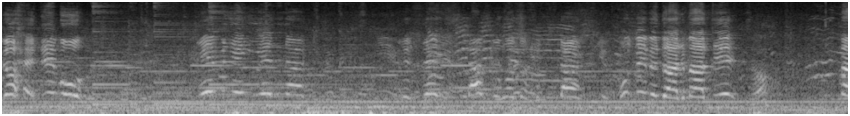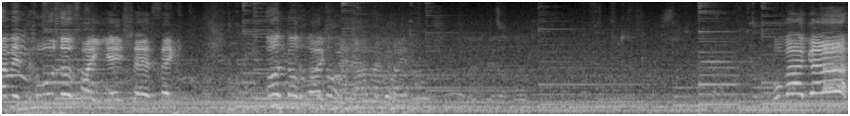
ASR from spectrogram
trochę dymu. Niemniej jednak, jeżeli sprawdzą o to substancję, włożymy do armaty, mamy dużo fajniejszy efekt. Oto właśnie. Uwaga!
